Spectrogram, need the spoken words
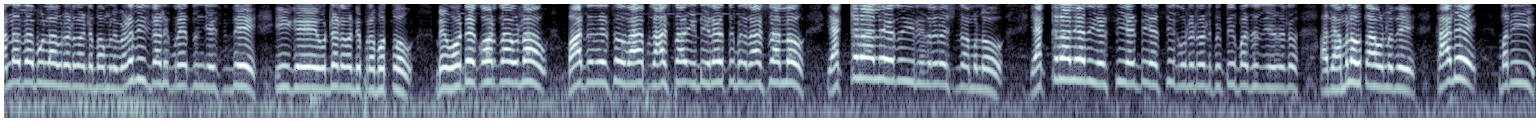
అన్నదమ్ములా ఉన్నటువంటి మమ్మల్ని విడదీయడానికి ప్రయత్నం చేసింది ఈ ఉన్నటువంటి ప్రభుత్వం. మేము ఒకటే కోరుతా ఉన్నాం. భారతదేశం రాష్ట్రాలు ఇరవై తొమ్మిది రాష్ట్రాల్లో ఎక్కడా లేదు ఈ రిజర్వేషన్ అమలు. ఎక్కడా లేదు ఎస్సీ అంటే ఎస్సీకి ఉన్నటువంటి ఫిఫ్టీ పర్సెంట్ అది అమలవుతూ ఉన్నది. కానీ మరి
